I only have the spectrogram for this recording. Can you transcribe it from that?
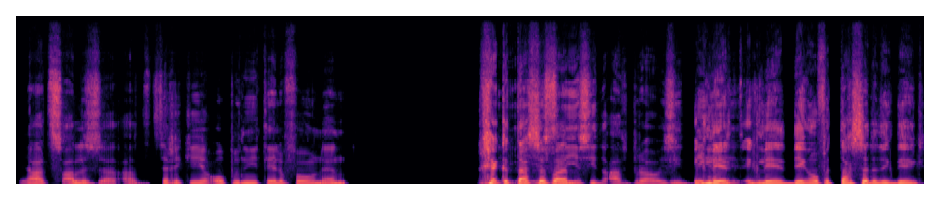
Ja, het is alles. eh, dat zeg ik je. Je opent nu je telefoon en. Gekke tassen je, van, Je, je ziet af, bro. Je ziet ik leer, ik leer dingen over tassen dat ik denk,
